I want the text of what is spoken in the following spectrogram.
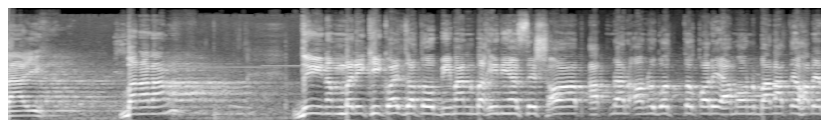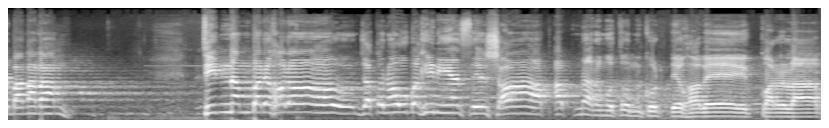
তাই বানালাম? দুই নম্বরে কি কয়, যত বিমান বাহিনী আছে, সব আপনার অনুগত্য করে এমন বানাতে হবে, বানালাম। তিন নম্বরে হলো, যত নৌবাহিনী আছে, সব আপনার মতন করতে হবে, করলাম।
